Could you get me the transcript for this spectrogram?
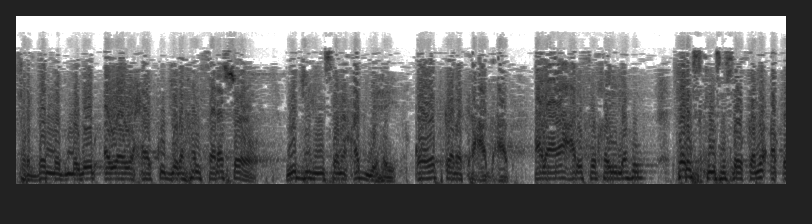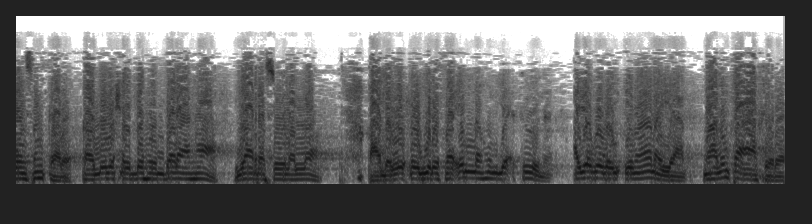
Fardo madmadoob ayaa waxaa ku jira hal farasoo wejigiisana cad yahay qoobadkana ka cadcad alaa acrifu khaylahu faraskiisa soo kama aqoonsan karo. Qaaluu waxay dhaheen balaa haa yaa rasuula allah qaala wuxuu yidhi fa inahum ya'tuuna. Ayagu way imaanayaan. Maalinta aakhiro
